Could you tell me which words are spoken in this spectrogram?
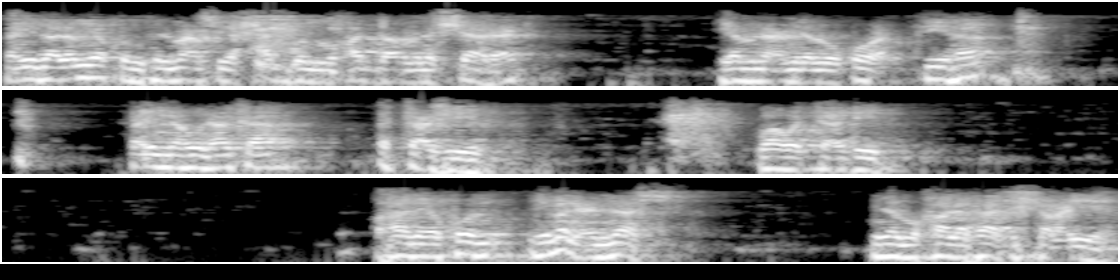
فإذا لم يكن في المعصية حد مقدر من الشارع يمنع من الوقوع فيها فإن هناك التعزير وهو التأديب. وهذا يكون لمنع الناس من المخالفات الشرعية.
